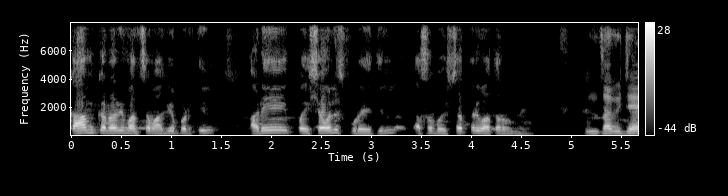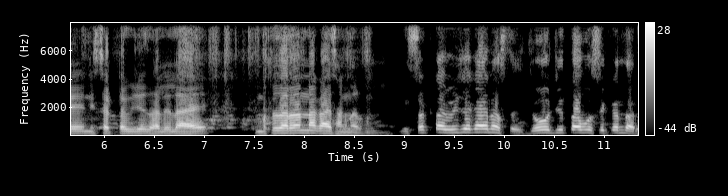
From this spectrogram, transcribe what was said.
काम करणारी माणसं मागे पडतील आणि पैशावालीच पुढे येतील असं भविष्यात तरी वातावरण होईल. तुमचा विजय निसट्टा विजय झालेला आहे. मतदारांना काय सांगणार तुम्ही? निसट्टा विजय काय नसतं जो जिता वो सिकंदर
